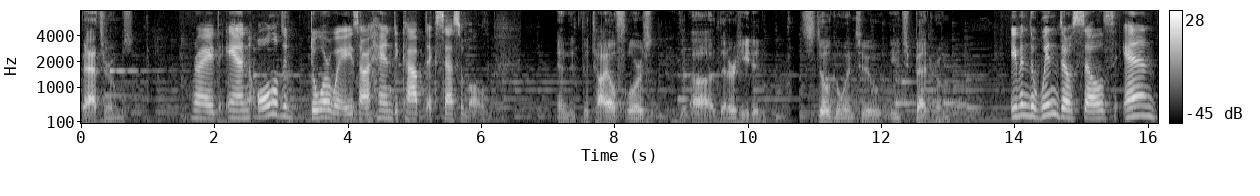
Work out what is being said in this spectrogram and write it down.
bathrooms. Right, and all of the doorways are handicapped accessible. And the, the tile floors uh, that are heated still go into each bedroom. Even the window sills and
